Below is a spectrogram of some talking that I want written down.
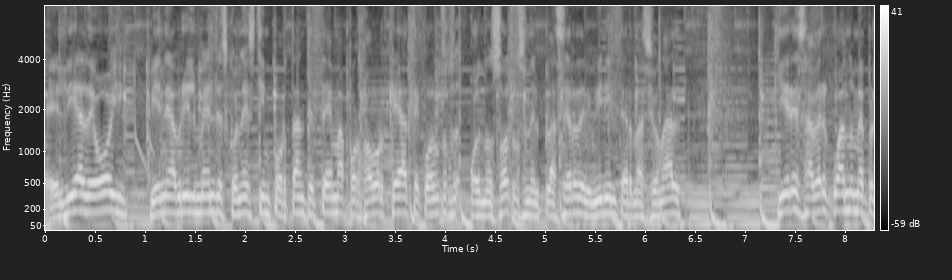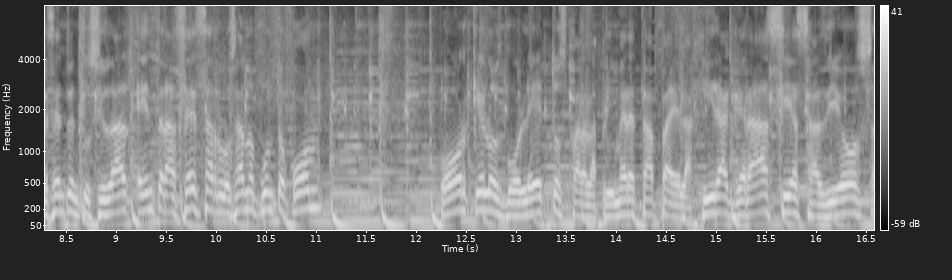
El día de hoy viene Abril Méndez con este importante tema. Por favor, quédate con, con nosotros en el placer de vivir internacional. ¿Quieres saber cuándo me presento en tu ciudad? Entra a cesarlozano.com porque los boletos para la primera etapa de la gira, gracias a Dios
